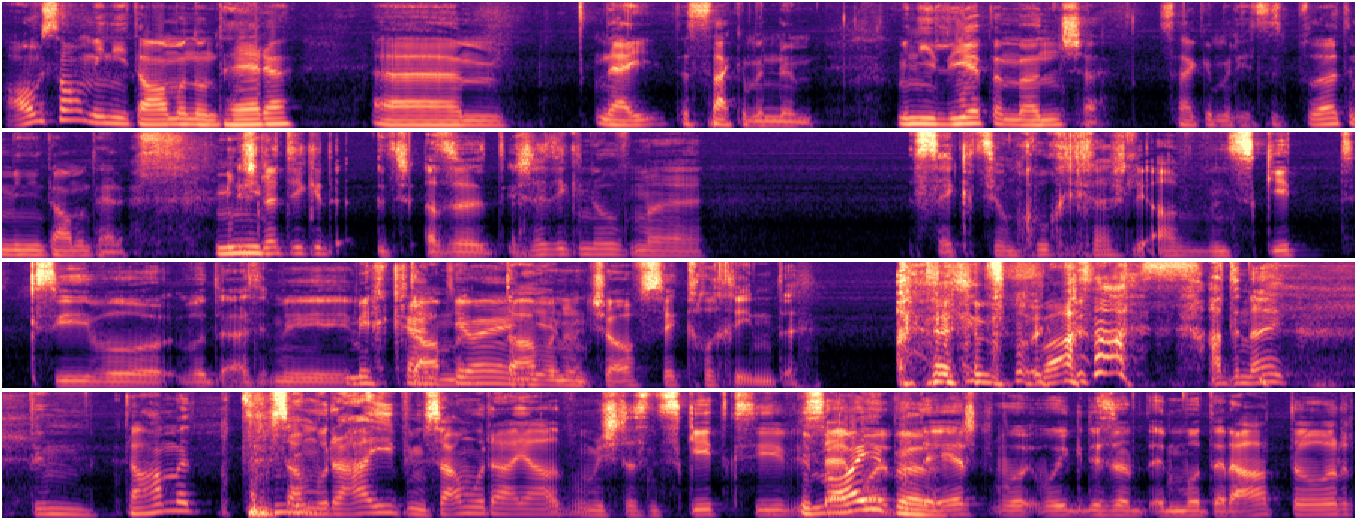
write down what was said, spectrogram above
Also, meine Damen und Herren, ähm, nein, das sagen wir nicht mehr. Meine lieben Menschen, sagen wir jetzt. Das ist blöd, meine Damen und Herren. Meine Ist nicht, irgend, also, ist nicht irgendwo auf einer Sektion Küchenkästchen Album ein Skit gsi, wo, wo also, mit Mich Damen, ja Damen und Schafsäckelkinder. Was? Ah, nein, beim, Damen, beim Samurai, beim Samurai-Album ist das ein Skit gsi. Im Sam, wo, eben Eibel? der erste, wo, wo irgendwie so ein Moderator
